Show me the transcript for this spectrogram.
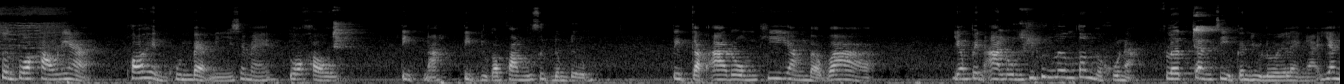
ส่วนตัวเขาเนี่ย พอเห็นคุณแบบนี้ใช่ไหม ตัวเขาติดนะ ติดอยู่กับความรู้สึกเดิมๆ ติดกับอารมณ์ที่ยังแบบว่า ยังเป็นอารมณ์ที่เพิ่งเริ่มต้นกับคุณอะเฟลิร์ตกันจีบกันอยู่เลยอะไรเงี้ย ยัง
